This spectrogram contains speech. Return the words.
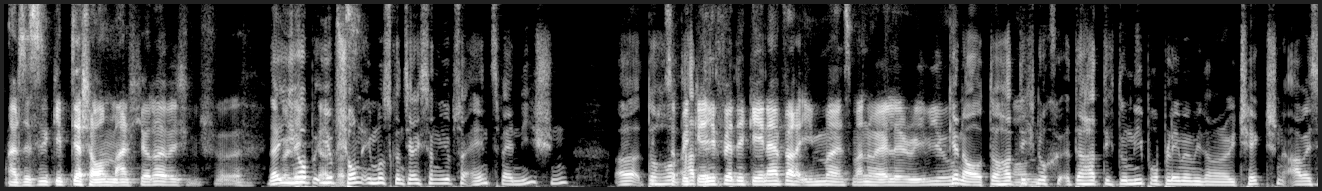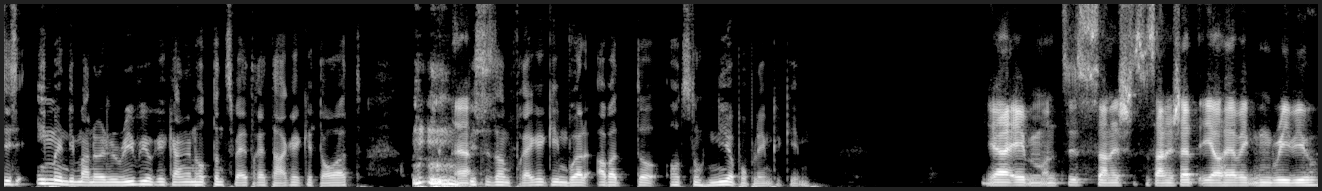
also es gibt ja schon manche, oder? Ich, äh, Nein, ich habe hab schon, ich muss ganz ehrlich sagen, ich habe so ein, zwei Nischen. Äh, da so Begriffe, die gehen einfach immer ins manuelle Review. Genau, da hatte ich noch, da hatte ich noch nie Probleme mit einer Rejection, aber es ist immer in die manuelle Review gegangen, hat dann zwei, drei Tage gedauert, Ja. bis es dann freigegeben wurde, aber da hat es noch nie ein Problem gegeben. Ja, eben. Und Susanne, Susanne schreibt eher auch ja, wegen Review.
